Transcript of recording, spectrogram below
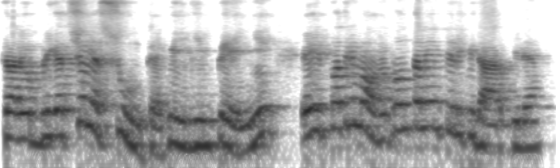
tra le obbligazioni assunte, quindi gli impegni, e il patrimonio prontamente liquidabile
